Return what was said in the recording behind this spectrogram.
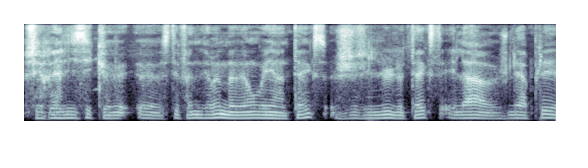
j'ai réalisé que euh, Stéphane Verru m'avait envoyé un texte. J'ai lu le texte et là, je l'ai appelé,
